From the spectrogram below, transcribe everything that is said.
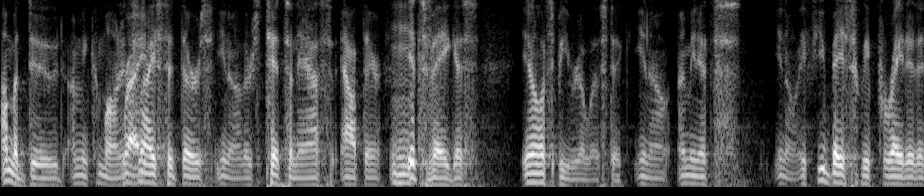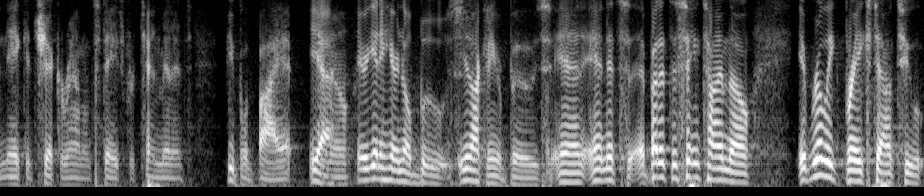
I'm a dude. I mean, come on. It's Right. nice that there's you know there's tits and ass out there. Mm-hmm. It's Vegas. You know, let's be realistic. You know, I mean, it's you know, if you basically paraded a naked chick around on stage for 10 minutes, people would buy it. yeah, You know? you're gonna hear no booze. You're not going to hear booze, and and it's but at the same time though, it really breaks down to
